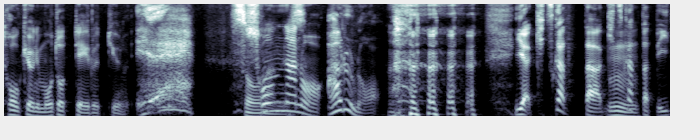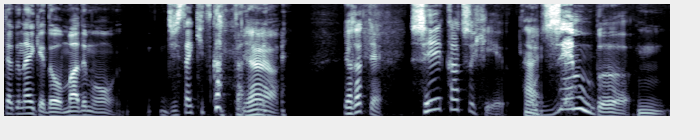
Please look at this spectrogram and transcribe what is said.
東京に戻っているっていうの、ええそうそんです。なのあるの？いやきつかったきつかったって言いたくないけど、まあでも実際きつかったね。いやいや。いやだって生活費をはい。全部、うん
